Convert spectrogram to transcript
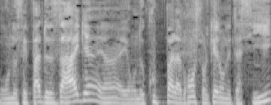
On ne fait pas de vagues hein, et on ne coupe pas la branche sur laquelle on est assis. Il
